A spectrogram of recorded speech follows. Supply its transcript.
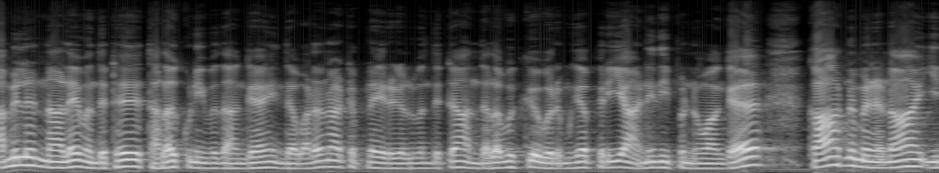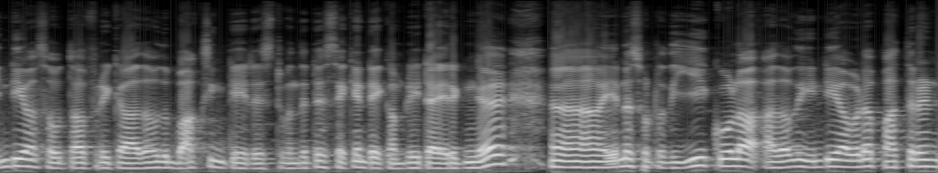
தமிழன்னாலே வந்துட்டு தலை குனிவுதாங்க இந்த வடநாட்டு பிளேயர்கள் வந்துட்டு அந்த அளவுக்கு ஒரு மிகப்பெரிய அநீதி பண்ணுவாங்க. காரணம் என்னென்னா இந்தியா சவுத் ஆஃப்ரிக்கா அதாவது பாக்ஸிங் டே டெஸ்ட் வந்துட்டு செகண்ட் டே கம்ப்ளீட் ஆகிருக்குங்க என்ன சொல்கிறது ஈக்குவலாக அதாவது இந்தியாவோட பத்து ரன்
